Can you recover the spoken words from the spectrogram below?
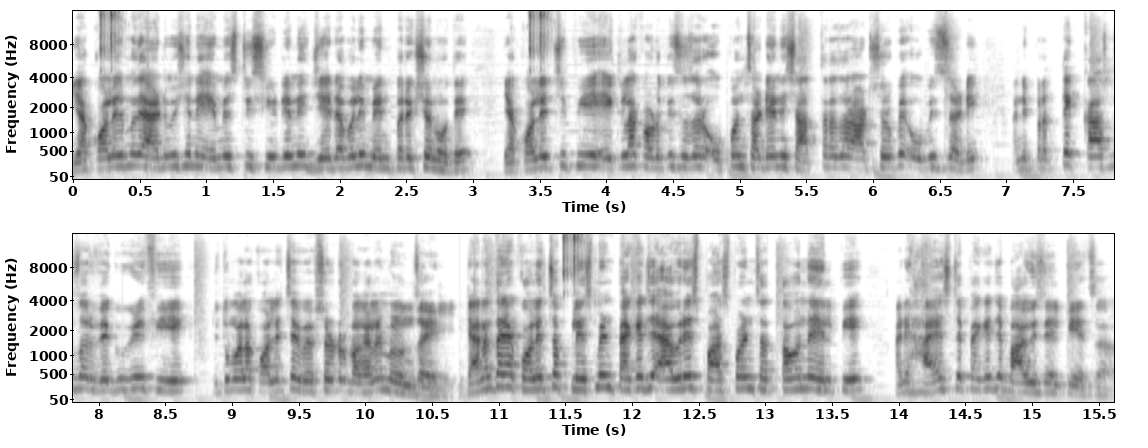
या कॉलेजमध्ये admission M S T C T आणि जे डबल मेन परीक्षण होते. या कॉलेजची फी एक लाख अडतीस हजार ओपनसाठी आणि शहात्तर हजार आठशे रुपये ओबीसीसाठी आणि प्रत्येक कास्टनुसार वेगवेगळी फी आहे जी तुम्हाला कॉलेजच्या वेबसाईटवर बघायला मिळून जाईल. त्यानंतर या कॉलेजचा प्लेसमेंट पॅकेज ॲव्हरेज पाच पॉईंट सत्तावन्न एलपीए आणि हायेस्ट पॅकेज आहे बावीस एचं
